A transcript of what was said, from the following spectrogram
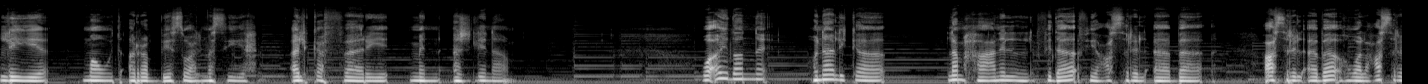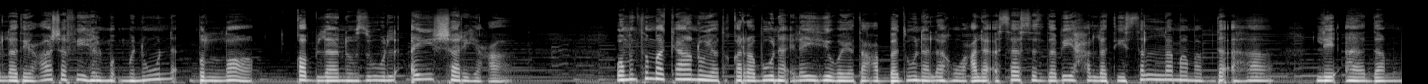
لموت الرب يسوع المسيح الكفار من أجلنا. وأيضا هنالك لمحة عن الفداء في عصر الآباء. عصر الآباء هو العصر الذي عاش فيه المؤمنون بالله قبل نزول أي شريعة. ومن ثم كانوا يتقربون إليه ويتعبدون له على أساس الذبيحة التي سلم مبدأها لآدم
